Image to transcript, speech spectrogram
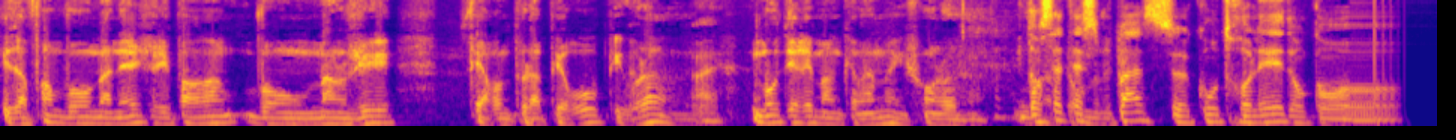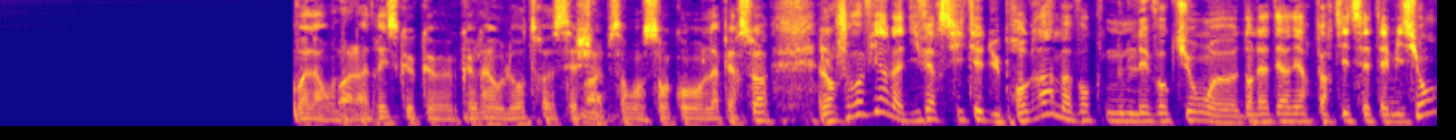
Les enfants vont au manège, les parents vont manger, faire un peu l'apéro, puis voilà, modérément quand même, ils font le. Dans cet espace contrôlé, donc on... Voilà, on n'a pas de risque que, que l'un ou l'autre s'échappe sans, sans qu'on l'aperçoive. Alors je reviens à la diversité du programme avant que nous ne l'évoquions euh, dans la dernière partie de cette émission.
